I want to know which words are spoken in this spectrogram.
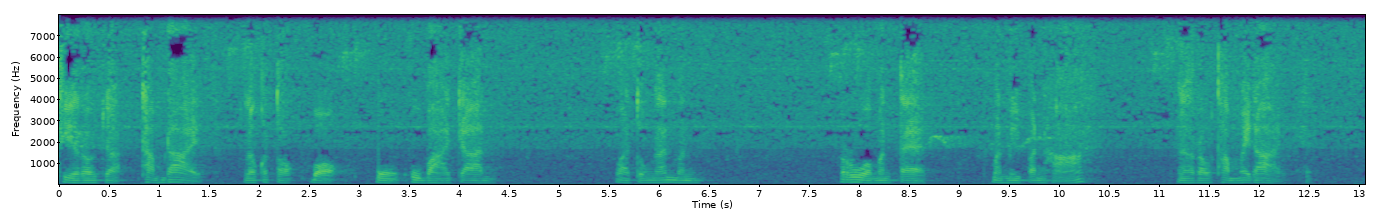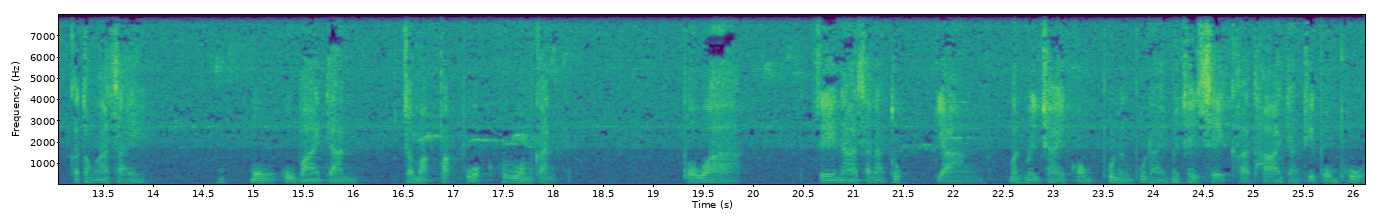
ที่เราจะทำได้ เราก็ตอกบอกหมู่ครูบาอาจารย์ ว่าตรงนั้นมันรั่วมันแตก มันมีปัญหา เราทำไม่ได้ ก็ต้องอาศัยหมู่ครูบาอาจารย์สมัครพักพวกรวมกัน เพราะว่าเสนาสนะทุกอย่างมันไม่ใช่ของผู้หนึ่งผู้ใด ไม่ใช่เสกคาถาอย่างที่ผมพูด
